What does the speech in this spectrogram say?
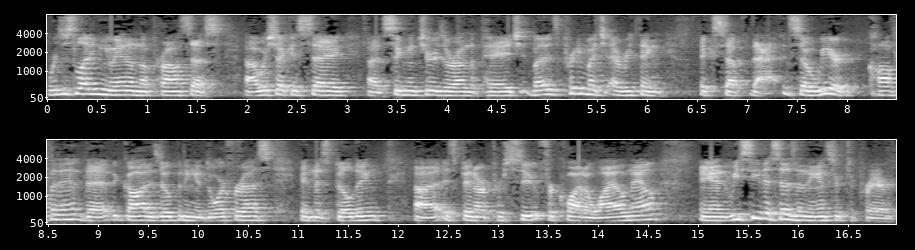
we're just letting you in on the process. I wish I could say uh, signatures are on the page, but it's pretty much everything except that. And so we are confident that God is opening a door for us in this building. Uh, it's been our pursuit for quite a while now, and we see this as an answer to prayer.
